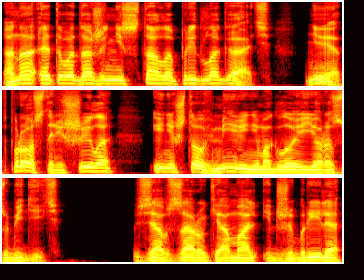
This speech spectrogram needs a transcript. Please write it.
Она этого даже не стала предлагать. Нет, просто решила, и ничто в мире не могло ее разубедить. Взяв за руки Амаль и Джибриля,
